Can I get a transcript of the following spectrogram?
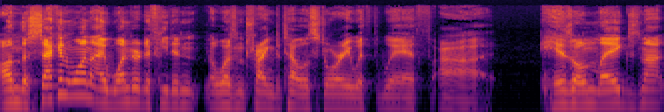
on the second one, I wondered if he didn't wasn't trying to tell a story with with uh, his own legs not.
